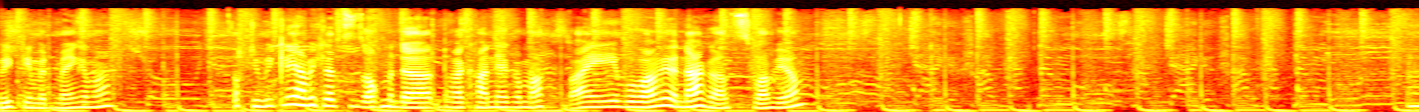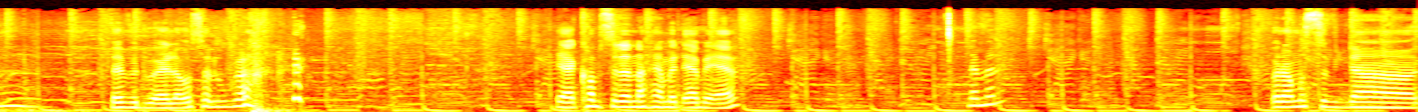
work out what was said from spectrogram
Weekly mit May gemacht. Doch, die Weekly habe ich letztens auch mit der Drakania gemacht. Bei, wo waren wir? Nagas waren wir. Wer wird Duell außer Luga? ja, kommst du dann nachher mit RBF? Lemon? Oder musst du wieder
